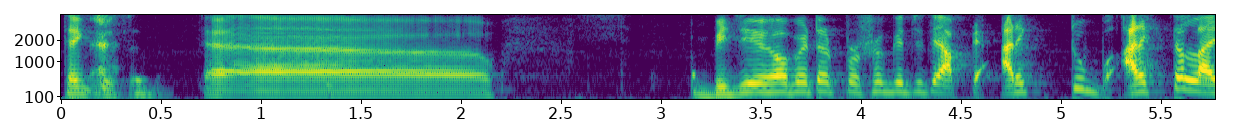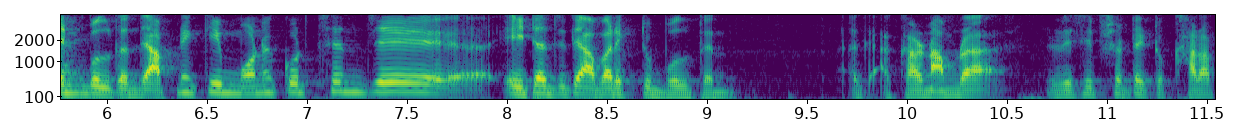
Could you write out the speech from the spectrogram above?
থ্যাংক ইউ বিজয় হবে এটার প্রসঙ্গে যদি আপনি আরেকটু আরেকটা লাইন বলতেন যে আপনি কি মনে করছেন যে এইটা যদি আবার একটু বলতেন? কারণ আমরা রিসিপশনটা একটু খারাপ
